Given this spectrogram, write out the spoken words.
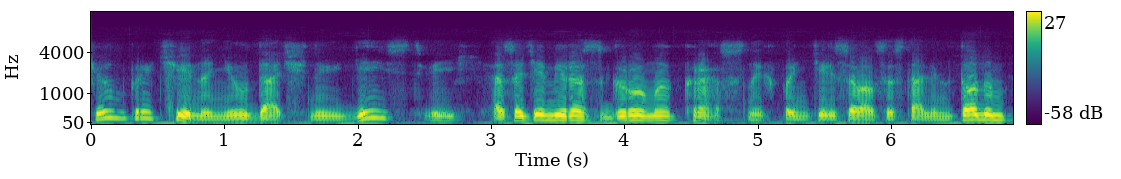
Чем причина неудачных действий, а затем и разгрома красных, поинтересовался Сталин тоном,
